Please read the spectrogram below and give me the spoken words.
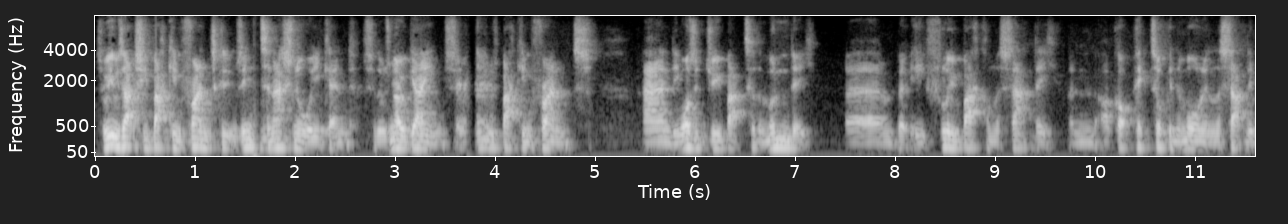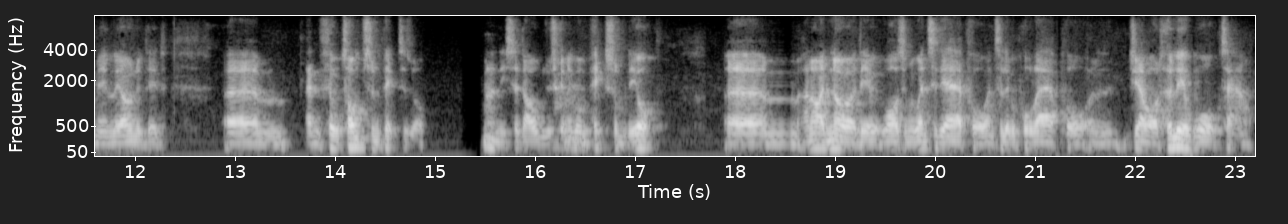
So he was actually back in France because it was international weekend, so there was no games. So he was back in France, and he wasn't due back to the Monday, um, but he flew back on the Saturday, and I got picked up in the morning on the Saturday. Me and Leona did, um, and Phil Thompson picked us up, and he said, "Oh, we're just going to go and pick somebody up." Um, and I had no idea it was. And we went to the airport, went to Liverpool Airport, and Gerard Houllier walked out,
